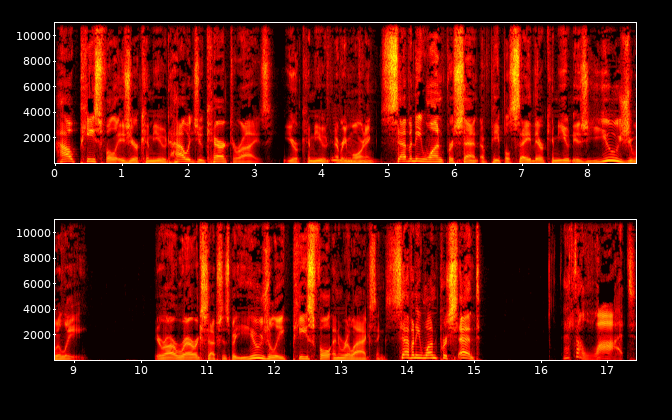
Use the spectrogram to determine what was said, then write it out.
how peaceful is your commute? How would you characterize your commute every morning? 71% of people say their commute is usually there are rare exceptions, but usually peaceful and relaxing. 71%. That's a lot.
